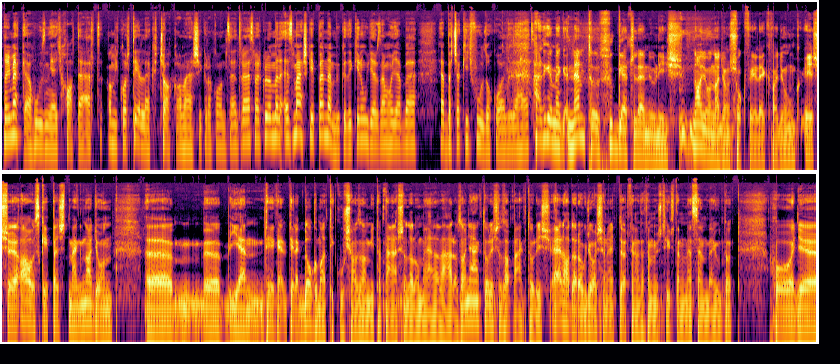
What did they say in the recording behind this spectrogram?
hogy meg kell húzni egy határt, amikor tényleg csak a másikra koncentrálsz, mert különben ez másképpen nem működik. Én úgy érzem, hogy ebbe, ebbe csak így fuldokolni lehet. Hát igen, meg nemtől függetlenül is nagyon-nagyon sokfélék vagyunk, és uh, ahhoz képest meg nagyon uh, uh, ilyen tényleg, dogmatikus az, amit a társadalom elvár az anyáktól és az apáktól is. Elhadarok gyorsan egy történetet, ami most hirtelen eszembe jutott, hogy uh,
